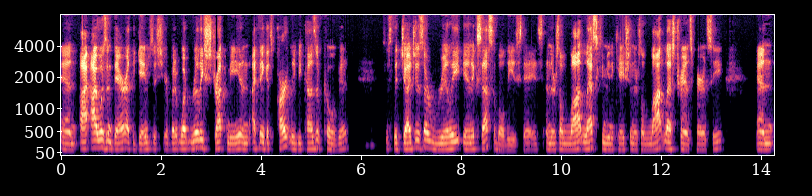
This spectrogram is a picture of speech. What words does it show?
And I, I wasn't there at the games this year, but what really struck me, and I think it's partly because of COVID, just the judges are really inaccessible these days. And there's a lot less communication. There's a lot less transparency. And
